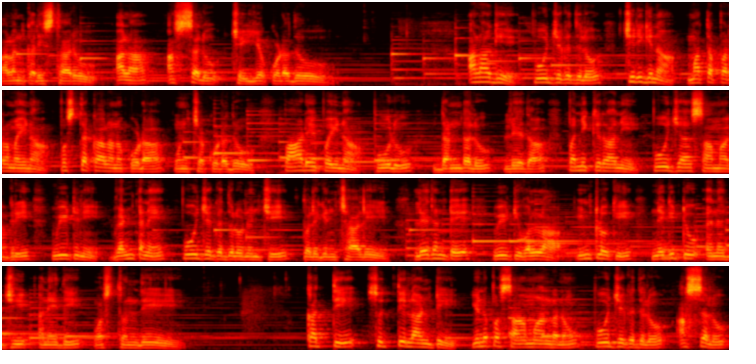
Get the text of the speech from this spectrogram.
అలంకరిస్తారు. అలా అస్సలు చెయ్యకూడదు. అలాగే పూజ గదిలో చిరిగిన మతపరమైన పుస్తకాలను కూడా ఉంచకూడదు. పాడైపోయిన పూలు దండలు లేదా పనికిరాని పూజా సామాగ్రి వీటిని వెంటనే పూజ గదిలో నుంచి తొలగించాలి. లేదంటే వీటి వల్ల ఇంట్లోకి నెగిటివ్ ఎనర్జీ అనేది వస్తుంది. కత్తి సుత్తి లాంటి ఇనుప సామాన్లను పూజ గదిలో అస్సలు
